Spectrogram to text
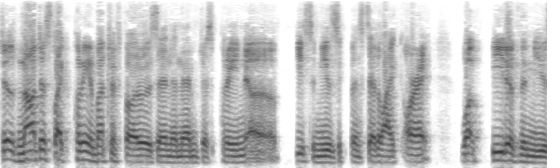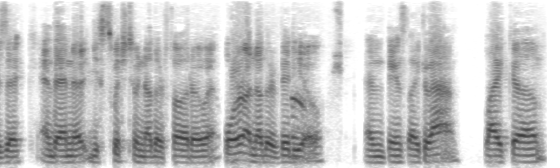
Just not just like putting a bunch of photos in and then just putting a piece of music, but instead like, all right, what beat of the music, and then uh, you switch to another photo or another video oh. and things like that. Like, um,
